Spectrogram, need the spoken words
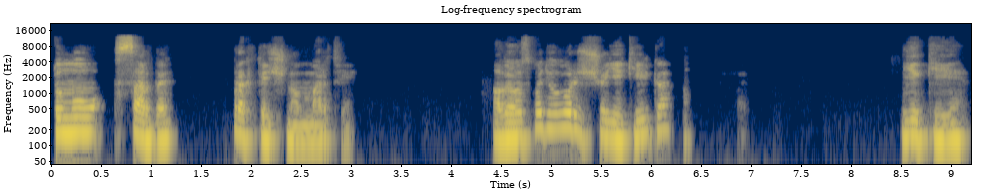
Тому сарди практично мертві. Але Господь говорить, що є кілька, які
